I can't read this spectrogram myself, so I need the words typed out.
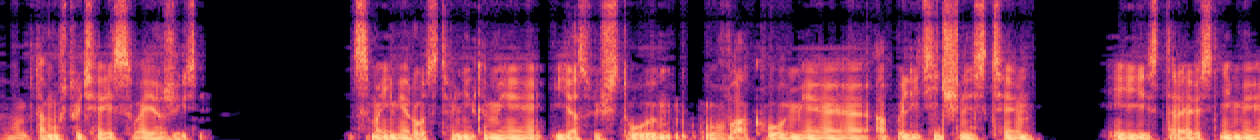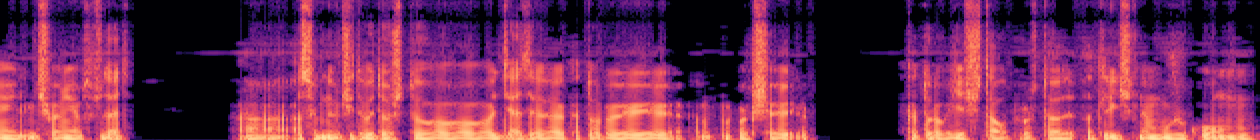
потому что у тебя есть своя жизнь с моими родственниками я существую в вакууме аполитичности и стараюсь с ними ничего не обсуждать. А, особенно учитывая то, что дядя, который вообще, которого я считал просто отличным мужиком,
